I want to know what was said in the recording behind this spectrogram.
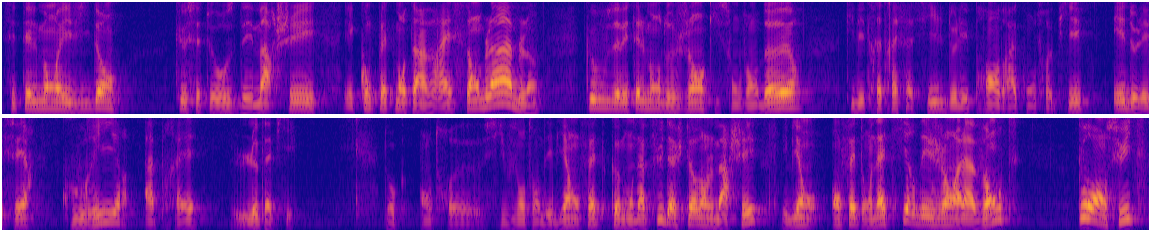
c'est tellement évident que cette hausse des marchés est complètement invraisemblable, que vous avez tellement de gens qui sont vendeurs qu'il est très très facile de les prendre à contre-pied et de les faire courir après le papier. Donc, entre, si vous entendez bien, en fait, comme on n'a plus d'acheteurs dans le marché, eh bien, en fait, on attire des gens à la vente pour ensuite,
